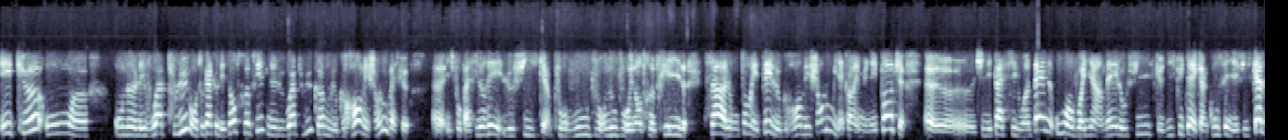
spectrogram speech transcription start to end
et que on on ne les voit plus, en tout cas que les entreprises ne le voient plus comme le grand méchant loup, parce que euh, il faut pas se leurrer, le fisc, pour vous, pour nous, pour une entreprise, ça a longtemps été le grand méchant loup. Il y a quand même une époque euh, qui n'est pas si lointaine où envoyer un mail au fisc, discuter avec un conseiller fiscal,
